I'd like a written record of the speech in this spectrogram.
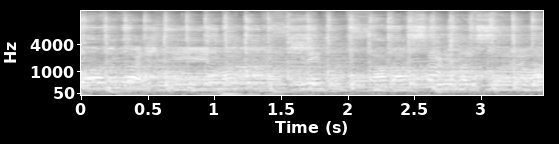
povo das rimas, da nossa canção.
